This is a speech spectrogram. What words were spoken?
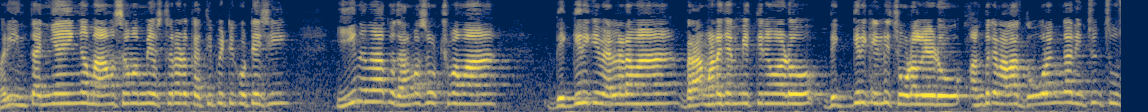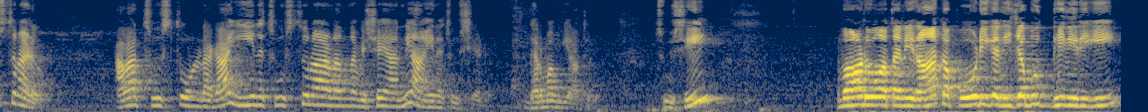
మరి ఇంత అన్యాయంగా మాంసం అమ్మేస్తున్నాడు కత్తి పెట్టి కొట్టేసి? ఈయన నాకు ధర్మ సూక్ష్మమా దగ్గరికి వెళ్ళడమా? బ్రాహ్మణ జన్మెత్తినవాడు దగ్గరికి వెళ్ళి చూడలేడు. అందుకని అలా దూరంగా నించుని చూస్తున్నాడు. అలా చూస్తూ ఉండగా ఈయన చూస్తున్నాడన్న విషయాన్ని ఆయన చూశాడు. ధర్మవ్యాధుడు. చూసి వాడు అతని రాక పోడిగా నిజబుద్ధి నిరిగి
